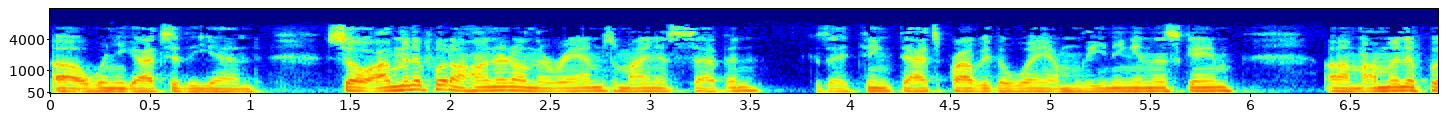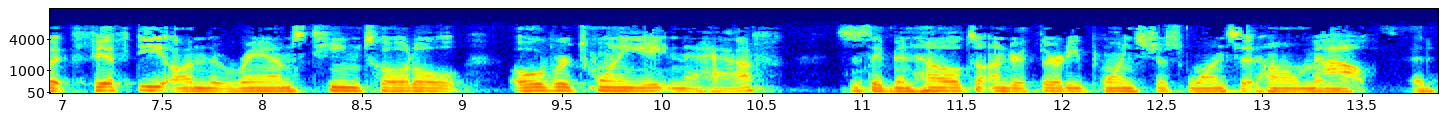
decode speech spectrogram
uh, when you got to the end. So I'm going to put 100 on the Rams minus seven because I think that's probably the way I'm leaning in this game. Um, I'm going to put 50 on the Rams team total over 28 and a half since they've been held to under 30 points just once at home and Wow. Said,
